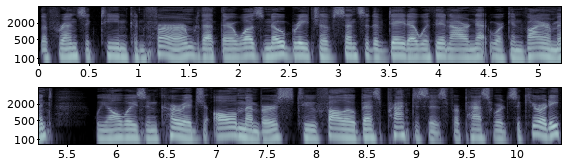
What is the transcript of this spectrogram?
The forensic team confirmed that there was no breach of sensitive data within our network environment. We always encourage all members to follow best practices for password security,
